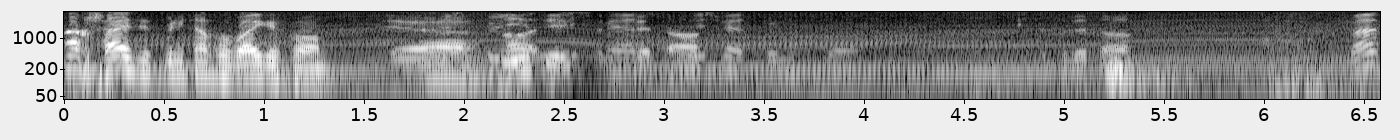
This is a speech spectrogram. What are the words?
Ach scheiße, jetzt bin ich dran vorbeigefahren. Ja, Ich bin- easy. Ich werde Dritter. ich werd Fünfter. Ich bin Dritter. Was?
